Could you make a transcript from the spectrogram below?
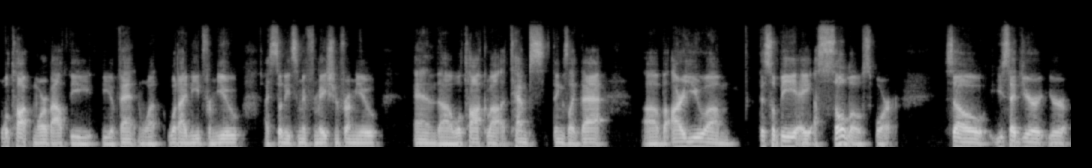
we'll talk more about the the event and what what I need from you. I still need some information from you, and uh, we'll talk about attempts, things like that. Uh, but are you? Um, this will be a, a solo sport. So you said you're you're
